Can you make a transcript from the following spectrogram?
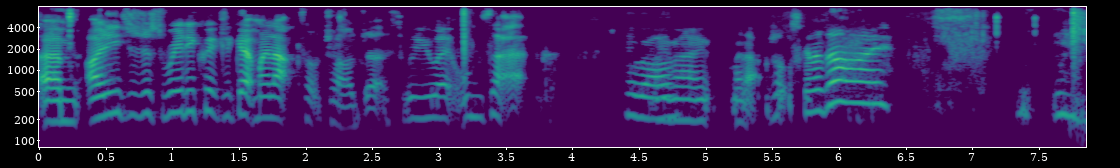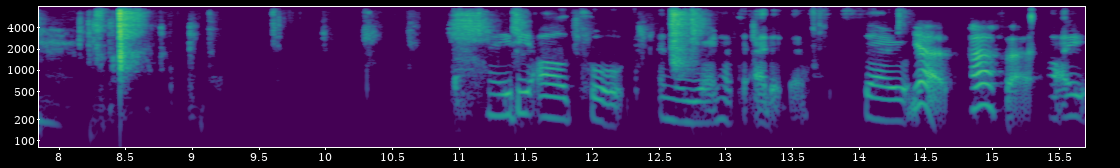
Um, I need to just really quickly get my laptop charger. So will you wait one sec? Well. my, my laptop's gonna die. Maybe I'll talk and then you won't have to edit this. So Yeah, perfect. I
